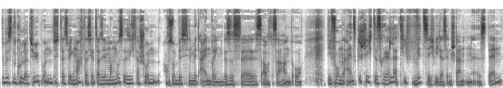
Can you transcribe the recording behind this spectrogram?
du bist ein cooler Typ und deswegen macht das jetzt. Also man muss sich da schon auch so ein bisschen mit einbringen. Das ist, äh, ist auch das A und O. Die Formel 1 Geschichte ist relativ witzig, wie das entstanden ist. Denn,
